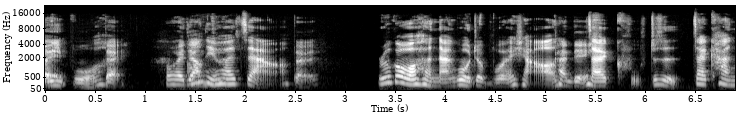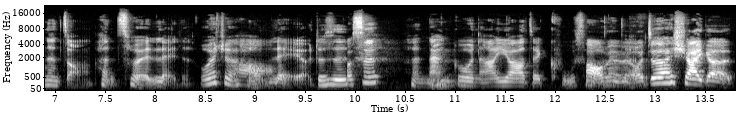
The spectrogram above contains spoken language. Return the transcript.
一波，对。我会这样，你会这样啊？对，如果我很难过，我就不会想要看电影再哭，就是在看那种很催泪的，我会觉得好累哦。就是我是很难过，然后又要再哭什么？哦，没有没有，我就会需要一个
